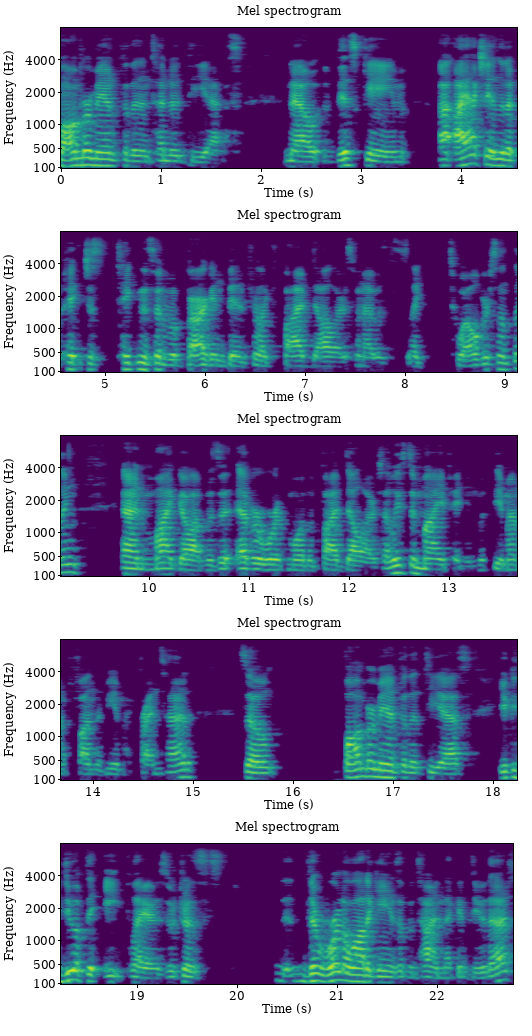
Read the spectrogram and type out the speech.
Bomberman for the Nintendo DS. Now, this game, I, actually ended up pick, just taking this out of a bargain bin for like five dollars when I was like twelve or something. And my God, was it ever worth more than five dollars? At least in my opinion, with the amount of fun that me and my friends had. So, Bomberman for the DS, you could do up to eight players, which was there weren't a lot of games at the time that could do that.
